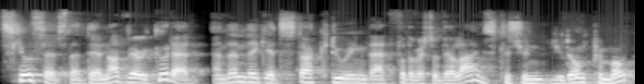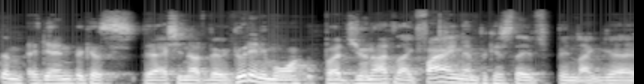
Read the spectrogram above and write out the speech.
skill sets that they're not very good at. And then they get stuck doing that for the rest of their lives because you, you don't don't promote them again because they're actually not very good anymore, but you're not like firing them because they've been like uh,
